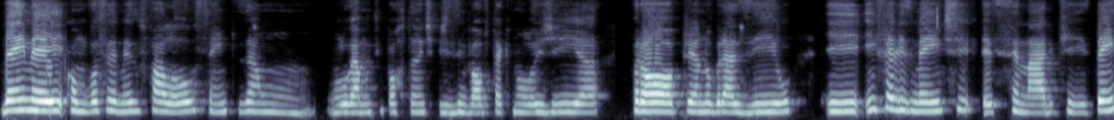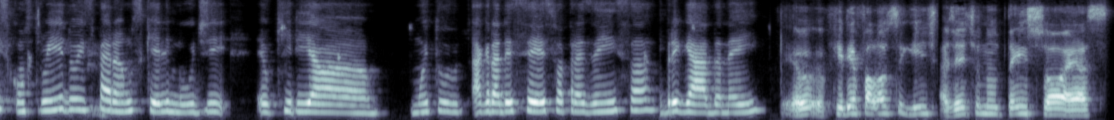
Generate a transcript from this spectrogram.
Bem, Ney, como você mesmo falou, o Centres é um, um lugar muito importante que desenvolve tecnologia própria no Brasil. E, infelizmente, esse cenário que tem se construído, esperamos que ele mude. Eu queria muito agradecer sua presença. Obrigada, Ney. Eu, eu queria falar o seguinte: a gente não tem só essa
